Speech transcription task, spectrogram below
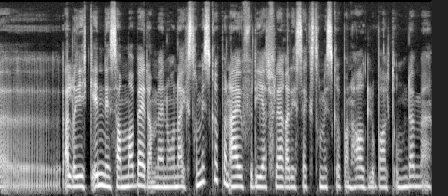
eh, eller gikk inn i samarbeider med noen av ekstremistgruppene, er jo fordi at flere av disse ekstremistgruppene har globalt omdømme.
